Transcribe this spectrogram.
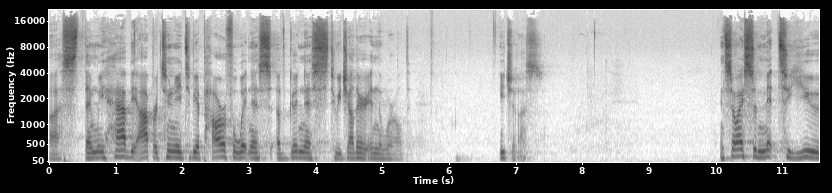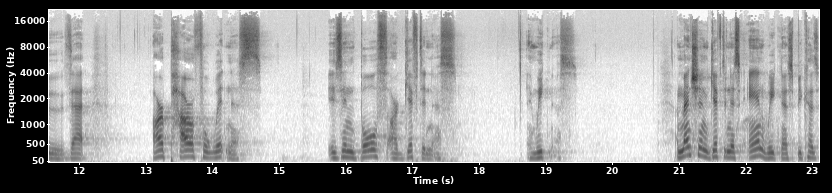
us, then we have the opportunity to be a powerful witness of goodness to each other in the world. Each of us. And so I submit to you that our powerful witness is in both our giftedness and weakness. I mention giftedness and weakness because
